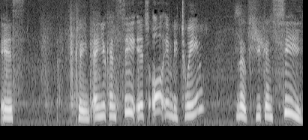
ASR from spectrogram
is cleaned. And you can see it's all in between. Look you can see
